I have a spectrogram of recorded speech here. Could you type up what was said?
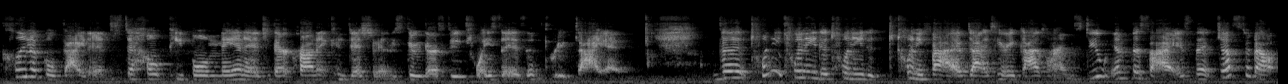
clinical guidance to help people manage their chronic conditions through their food choices and through diet. The 2020 to 2025 dietary guidelines do emphasize that just about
